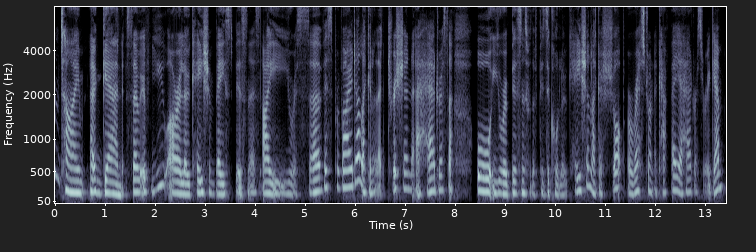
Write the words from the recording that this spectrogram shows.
and time again. So, if you are a location based business, i.e., you're a service provider like an electrician, a hairdresser, or you're a business with a physical location like a shop, a restaurant, a cafe, a hairdresser again.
